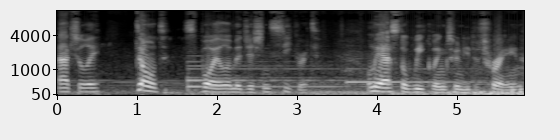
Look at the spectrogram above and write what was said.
Actually, don't spoil a magician's secret. Only ask the weaklings who need to train.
